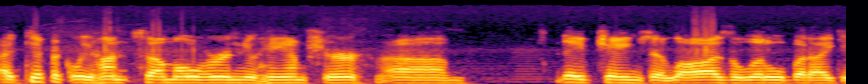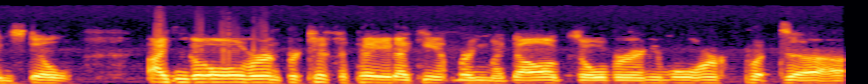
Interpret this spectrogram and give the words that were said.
I typically hunt some over in New Hampshire. Um, they've changed their laws a little, but I can still I can go over and participate. I can't bring my dogs over anymore, but uh,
